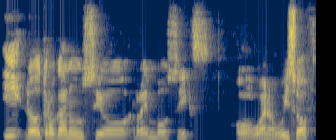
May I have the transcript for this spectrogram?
Y lo otro que anunció Rainbow Six, o bueno, Ubisoft,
